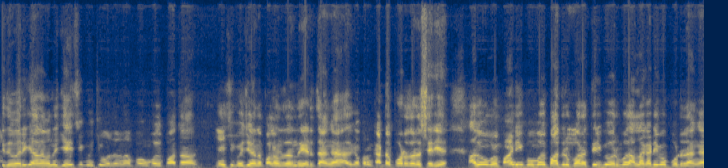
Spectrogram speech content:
இது வரைக்கும் அதை வந்து ஜேசிபி வச்சு ஒரு தடவை நான் போகும்போது பார்த்தோம். ஜேசிபி வச்சு அந்த பள்ளத்தை எடுத்தாங்க. அதுக்கப்புறம் கட்டை போடுறதோட சரி அதுவும் இப்போ பாண்டிக்கு போகும்போது பார்த்துட்டு போகிறேன் திருப்பி வரும்போது எல்லா கட்டையுமே போட்டுறாங்க.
